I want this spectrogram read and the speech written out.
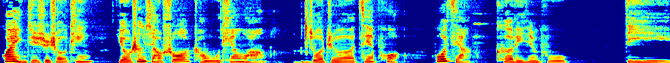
欢迎继续收听有声小说《宠物天王》，作者：揭破，播讲：克里音符，第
